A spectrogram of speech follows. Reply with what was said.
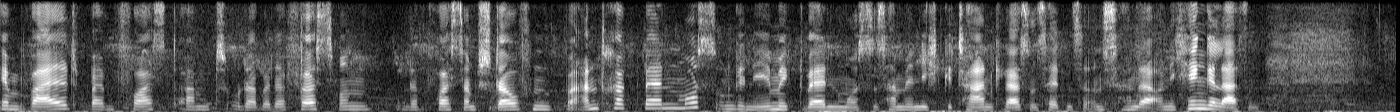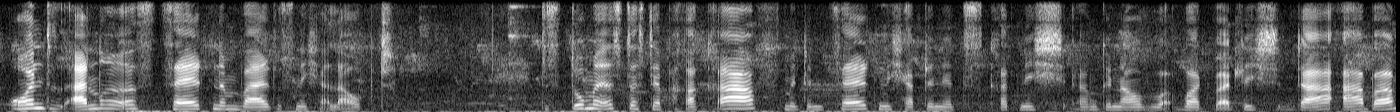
im Wald beim Forstamt oder bei der Försterin oder Forstamt Staufen beantragt werden muss und genehmigt werden muss. Das haben wir nicht getan, klar, sonst hätten sie uns dann da auch nicht hingelassen. Und das andere ist, Zelten im Wald ist nicht erlaubt. Das Dumme ist, dass der Paragraph mit dem Zelten, ich habe den jetzt gerade nicht ähm, genau wortwörtlich da, aber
